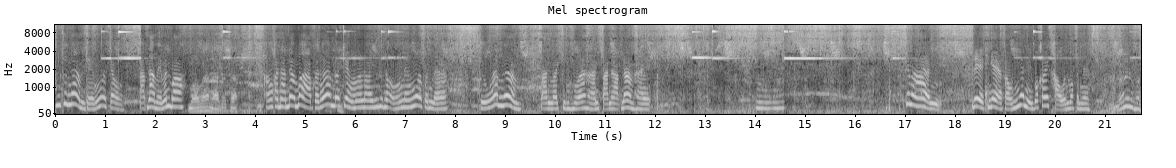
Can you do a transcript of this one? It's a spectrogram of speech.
มันคืองามแต่งัวเจ้าอาบน้ำให้มันบ่บอกว่าขนาดก็จะเอาขนาดน้ำบ่อาบก็งามเนาะเกี่ยงมาลอยอยู่พี่น้องมึงในงัวเพิ่นแหมผิวงามงามปานว่ากินหัวอาหารปานอาบน้ำให้อืมที่ว่าอั่นเลขแง่เขาเฮี้ยนนี่บ่เคยเขาอันบ่เป็นไงเอ้ยมัน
